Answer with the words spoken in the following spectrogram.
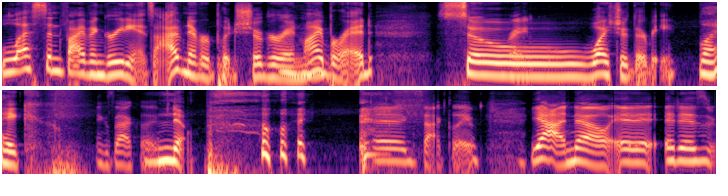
less than five ingredients. I've never put sugar in my mm-hmm. bread. So Right. why should there be? Like Exactly. no. exactly. Yeah, no, it it is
